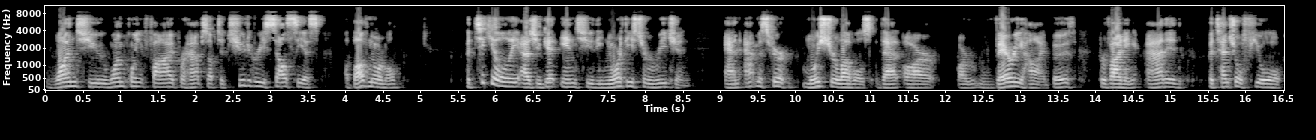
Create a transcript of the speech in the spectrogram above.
1 to 1.5, perhaps up to 2 degrees Celsius above normal, particularly as you get into the northeastern region and atmospheric moisture levels that are, are very high, both providing added potential fuel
